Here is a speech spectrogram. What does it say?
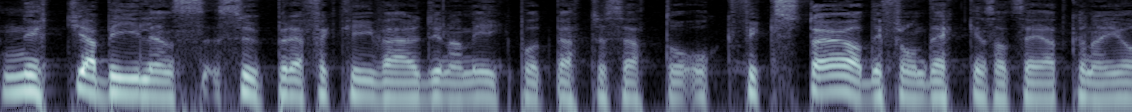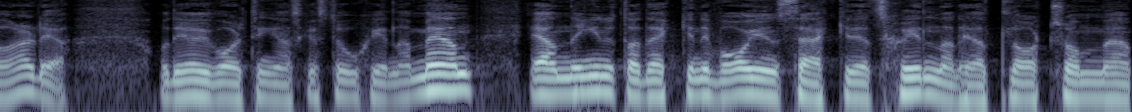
nyttja bilens supereffektiva aerodynamik på ett bättre sätt och, och fick stöd ifrån däcken så att säga att kunna göra det. Och Det har ju varit en ganska stor skillnad. Men ändringen av däcken det var ju en säkerhetsskillnad helt klart som eh,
